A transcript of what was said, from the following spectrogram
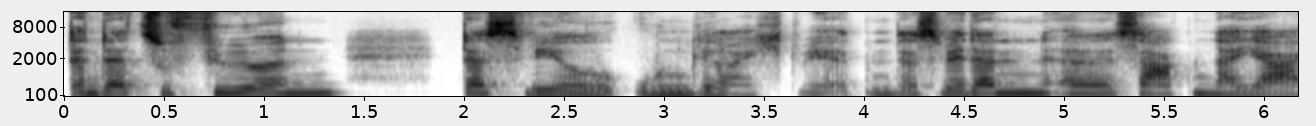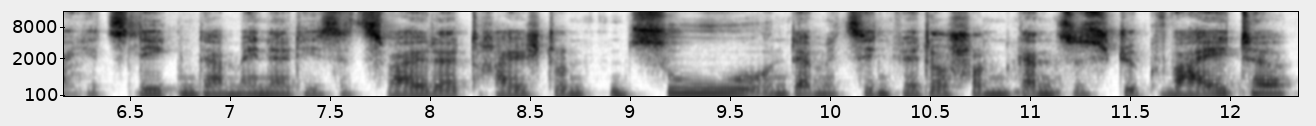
dann dazu führen, dass wir ungerecht werden, dass wir dann äh, sagen, na ja, jetzt legen da Männer diese zwei oder drei Stunden zu und damit sind wir doch schon ein ganzes Stück weiter.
